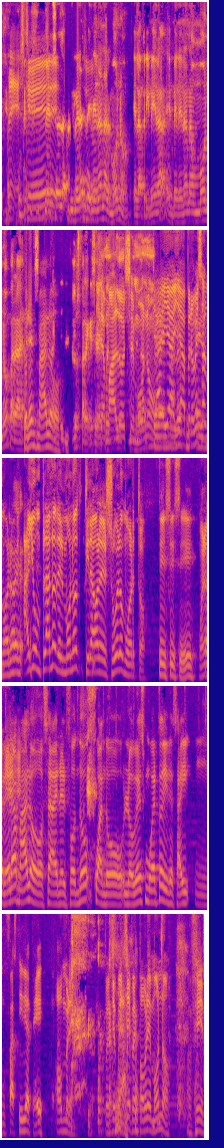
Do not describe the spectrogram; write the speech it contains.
Hombre, es que... De hecho, en la primera envenenan al mono. En la primera envenenan a un mono para... Pero es malo. Para que se Era malo ese mono. Ya, ya, ya. Pero ves, hay un plano del mono tirado en el suelo muerto. Sí, sí, sí. pero era malo. O sea, en el fondo, cuando lo ves muerto, dices, ay, mm, fastidiate. Hombre, pues yo pensé, pues pobre mono. En fin.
